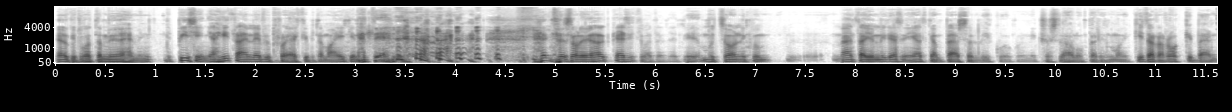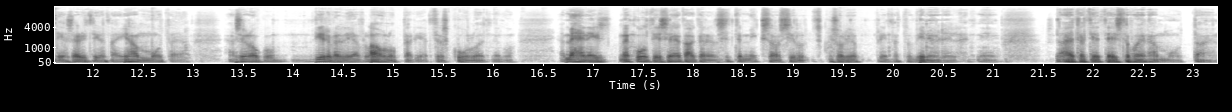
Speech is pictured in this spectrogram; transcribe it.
40 vuotta myöhemmin, pisin ja hitain levyprojekti, mitä mä oon ikinä tehnyt. se oli ihan käsittämätöntä. Et- Mutta se on niin kuin, mä en tajua mikä sen jätkän päässä liikkuu, kun miksi sitä alun perin. Mä olin kitara rockibändi ja se yritti jotain ihan muuta. Ja, ja silloin kun virveli ja laulu periaatteessa kuului. Että niin kuin, ja mehän ei, me kuultiin se eka kerran sitten miksaus, silloin, kun se oli jo printattu vinyylille. Et niin, ajateltiin, että ei sitä voi enää muuttaa. Ja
